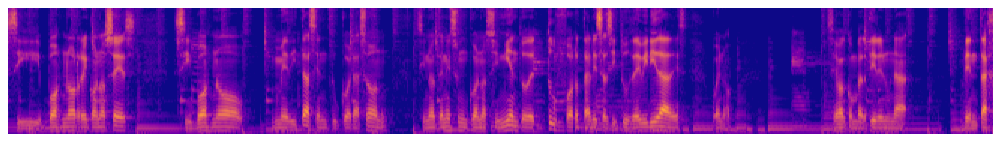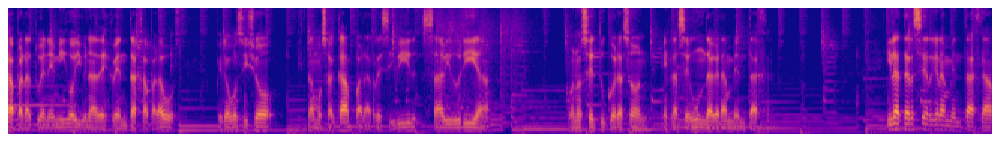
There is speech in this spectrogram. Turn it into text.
Si vos no reconoces, si vos no meditas en tu corazón, si no tenés un conocimiento de tus fortalezas y tus debilidades, bueno, se va a convertir en una ventaja para tu enemigo y una desventaja para vos. Pero vos y yo estamos acá para recibir sabiduría. Conocer tu corazón es la segunda gran ventaja. Y la tercera gran ventaja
